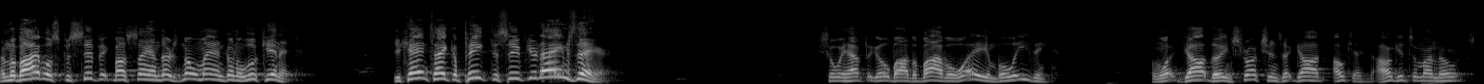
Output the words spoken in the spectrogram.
And the Bible's specific by saying there's no man going to look in it. You can't take a peek to see if your name's there. So we have to go by the Bible way and believing. And what God, the instructions that God, okay, I'll get to my notes.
